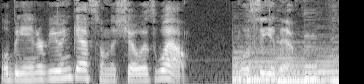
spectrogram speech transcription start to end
We'll be interviewing guests on the show as well. We'll see you then.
